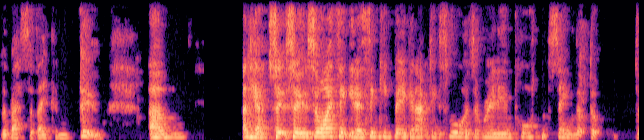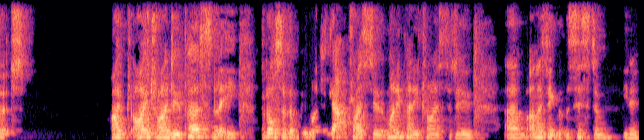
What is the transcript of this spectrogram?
the best that they can do. Um, and yeah, so so so I think you know thinking big and acting small is a really important thing that that that I, I try and do personally, but also that We Mind Gap tries to do, that Moneypenny tries to do, um, and I think that the system, you know,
